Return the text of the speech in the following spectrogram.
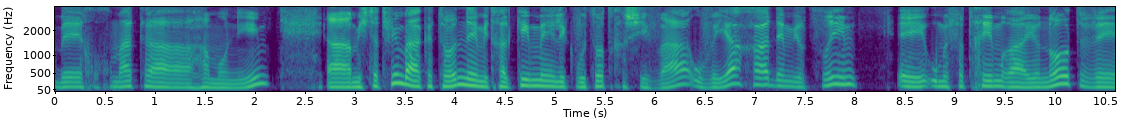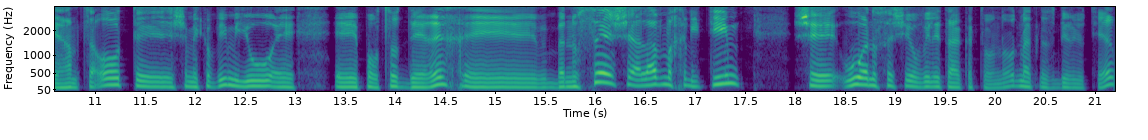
בחוכמת ההמונים. המשתתפים בהאקתון מתחלקים לקבוצות חשיבה, וביחד הם יוצרים ומפתחים רעיונות והמצאות שמקווים יהיו פורצות דרך בנושא שעליו מחליטים שהוא הנושא שיוביל את ההאקתון. עוד מעט נסביר יותר.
